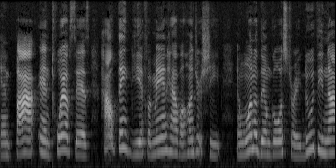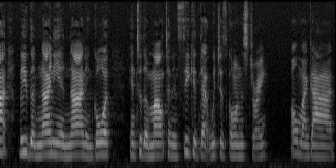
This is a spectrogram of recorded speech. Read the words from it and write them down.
and 5 and 12 says, How think ye if a man have a hundred sheep, and one of them go astray? Doeth he not leave the ninety and nine and goeth into the mountain and seeketh that which is gone astray? Oh my God.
